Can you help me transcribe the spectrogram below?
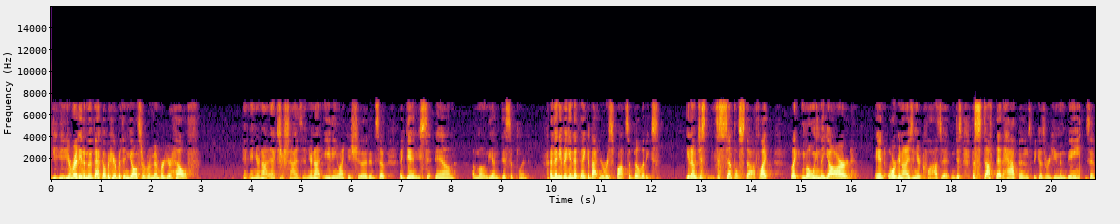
you're ready to move back over here, but then you also remember your health. And you're not exercising. You're not eating like you should. And so, again, you sit down among the undisciplined. And then you begin to think about your responsibilities. You know, just, just simple stuff like, like mowing the yard and organizing your closet and just the stuff that happens because we're human beings and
